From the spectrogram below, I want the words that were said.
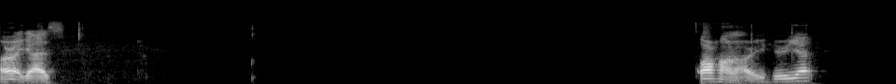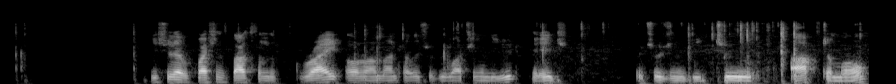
Alright guys. Farhan, are you here yet? You should have a questions box on the right, or entirely sure if you're watching on the YouTube page, which wouldn't be too optimal,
